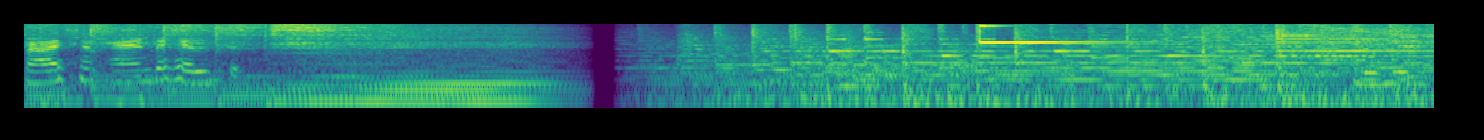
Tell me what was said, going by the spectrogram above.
fashion and health Thank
